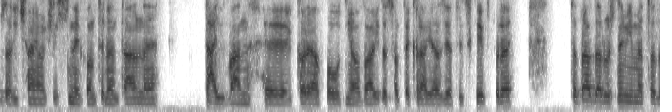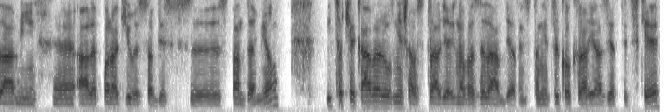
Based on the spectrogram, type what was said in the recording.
zaliczają się Chiny kontynentalne, Tajwan, e, Korea Południowa i to są te kraje azjatyckie, które co prawda różnymi metodami, e, ale poradziły sobie z, z pandemią. I co ciekawe, również Australia i Nowa Zelandia, więc to nie tylko kraje azjatyckie,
